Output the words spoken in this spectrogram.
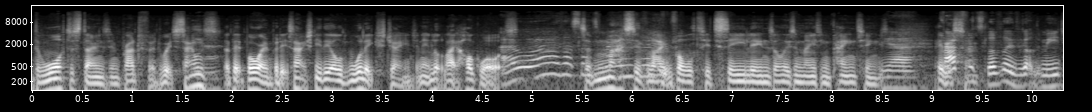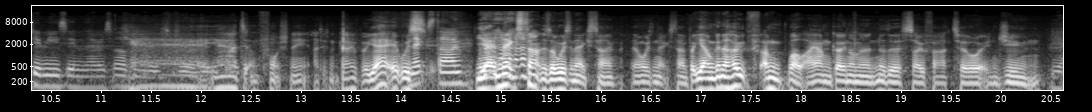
the Waterstones in Bradford, which sounds Yeah. a bit boring, but it's actually the old wool exchange, and it looked like Hogwarts. Oh wow, that it's a massive, amazing. like vaulted ceilings, all these amazing paintings. Yeah, It was so- lovely. They've got the Media Museum there as well. Yeah, haven't they, which is really yeah. I did, unfortunately, I didn't go, but yeah, it was. Next time. Yeah, next time. There's always a next time. There's always a next time. But yeah, I'm going to hope. I'm, well, I am going on another Sofar tour in June. Yeah.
